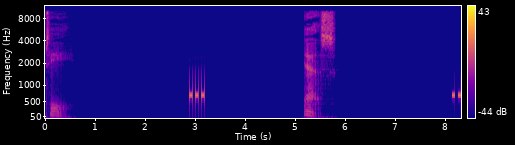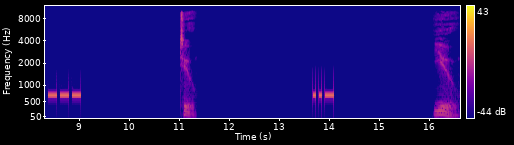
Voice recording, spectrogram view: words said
T. S. Two. U.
